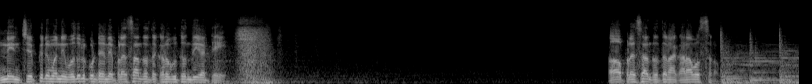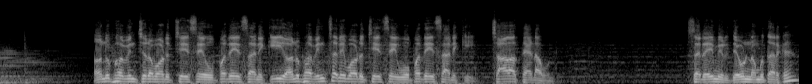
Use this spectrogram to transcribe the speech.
నేను చెప్పినవన్నీ వదులుకుంటేనే ప్రశాంతత కలుగుతుంది అంటే. ఆ ప్రశాంతత నాకు అనవసరం. అనుభవించిన వాడు చేసే ఉపదేశానికి అనుభవించని వాడు చేసే ఉపదేశానికి చాలా తేడా ఉంది. సరే మీరు దేవుడు నమ్ముతారుగా?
